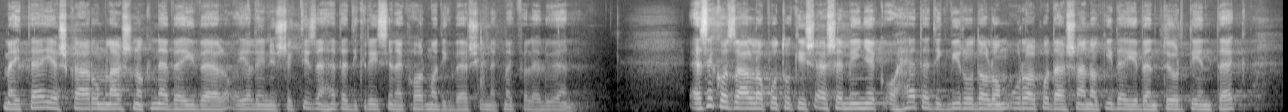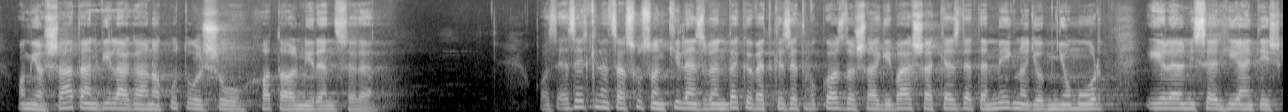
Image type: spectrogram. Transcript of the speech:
mely teljes káromlásnak neveivel a jelenések 17. részének harmadik versének megfelelően. Ezek az állapotok és események a hetedik birodalom uralkodásának idejében történtek, ami a sátán világának utolsó hatalmi rendszere. Az 1929-ben bekövetkezett gazdasági válság kezdete még nagyobb nyomort, élelmiszerhiányt és,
